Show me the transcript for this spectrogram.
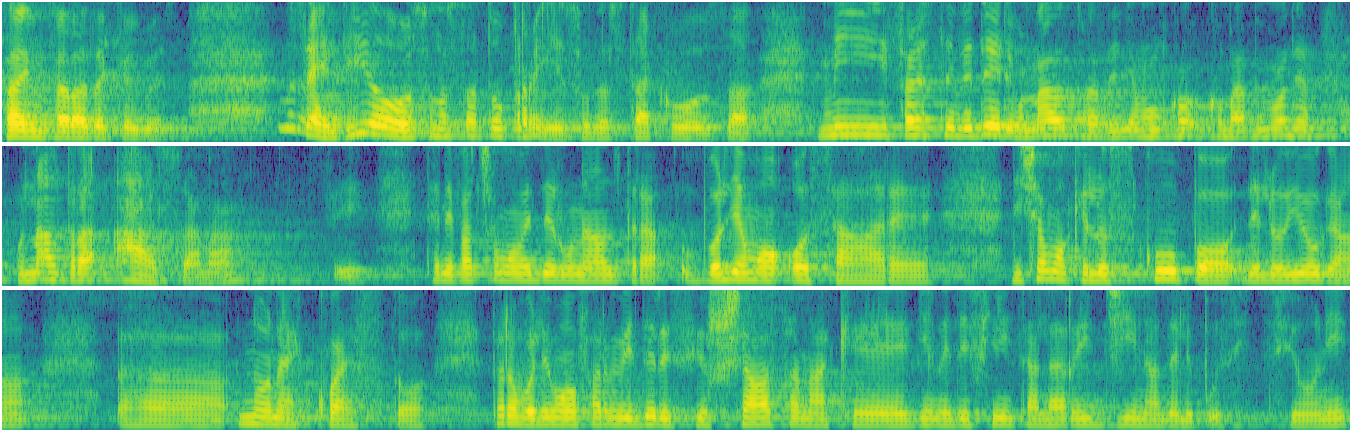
Hai imparato anche questo. Senti, io sono stato preso da sta cosa. Mi fareste vedere un'altra, vediamo come abbiamo detto, un'altra asana? Sì, te ne facciamo vedere un'altra. Vogliamo osare. Diciamo che lo scopo dello yoga Uh, non è questo, però vogliamo farvi vedere Sirshasana che viene definita la regina delle posizioni,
